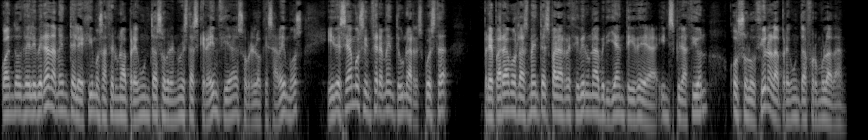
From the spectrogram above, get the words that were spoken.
Cuando deliberadamente elegimos hacer una pregunta sobre nuestras creencias, sobre lo que sabemos, y deseamos sinceramente una respuesta, Preparamos las mentes para recibir una brillante idea, inspiración o solución a la pregunta formulada.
